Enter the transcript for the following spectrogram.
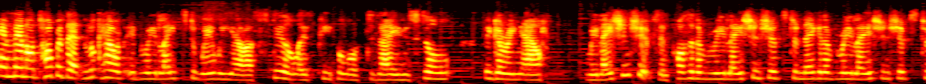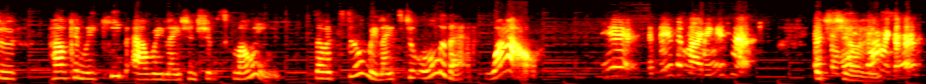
And then on top of that, look how it relates to where we are still as people of today who still figuring out relationships and positive relationships to negative relationships to how can we keep our relationships flowing. So it still relates to all of that. Wow. Yeah, it is amazing, isn't it? That's it a shows. long time ago.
